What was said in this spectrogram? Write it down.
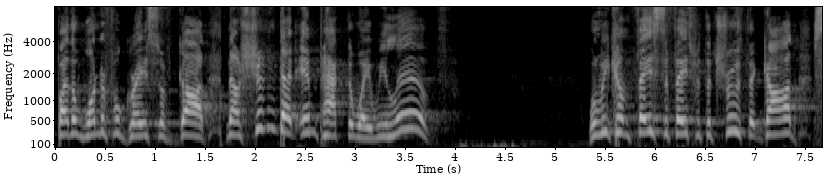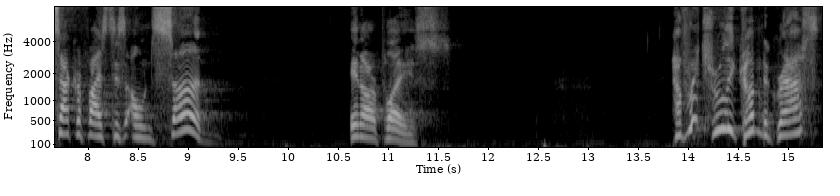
by the wonderful grace of God. Now, shouldn't that impact the way we live? When we come face to face with the truth that God sacrificed his own son in our place, have we truly come to grasp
